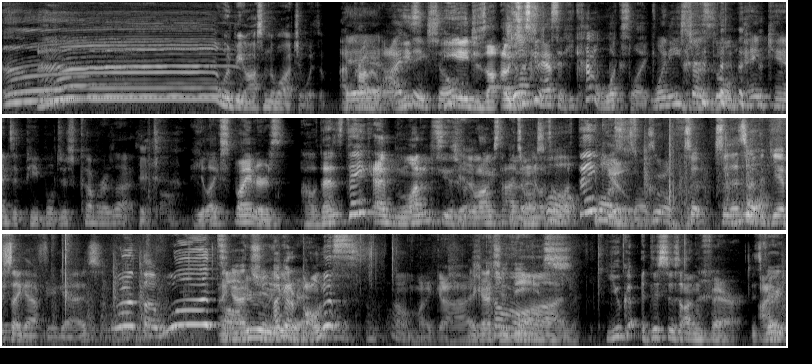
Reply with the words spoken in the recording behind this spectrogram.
Uh, would be awesome to watch it with him. I probably will. I He's- think so. He ages up. I was just, Just- going to ask that. He kind of looks like when he starts throwing paint cans at people, just cover his eyes. That's all. he likes spiders. Oh, that's thank. I wanted to see this for Yeah, the longest time. it's and I know awesome. someone- Thank you. his girlfriend. So, so that's not the gifts I got for you guys. What the what? I got Oh, you. really I got a bonus. Oh my gosh! I got you Come these. on. You got this is unfair. It's very, I,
